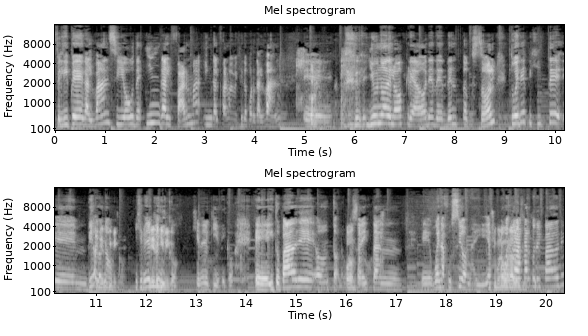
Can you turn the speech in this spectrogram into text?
Felipe Galván, CEO de Ingal Pharma. Ingal Pharma me imagino por Galván. Eh, y uno de los creadores de Dentoxol. Tú eres, dijiste, eh, Ingeniero químico. Ingeniero, químico. Ingeniero químico. Eh, y tu padre, odontólogo. O sea, ahí están eh, buena fusión ahí. ¿Cómo trabajar con el padre?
